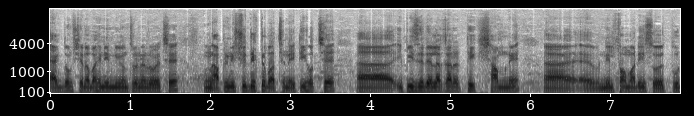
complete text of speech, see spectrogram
একদম সেনাবাহিনীর নিয়ন্ত্রণে রয়েছে। আপনি নিশ্চয়ই দেখতে পাচ্ছেন এটি হচ্ছে ইপিজেড এলাকার ঠিক সামনে নীলফামারী সৈয়দপুর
